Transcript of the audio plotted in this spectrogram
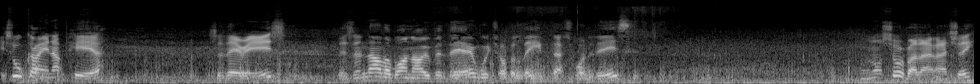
it's all going up here. So there it is. There's another one over there which I believe that's what it is. I'm not sure about that actually.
